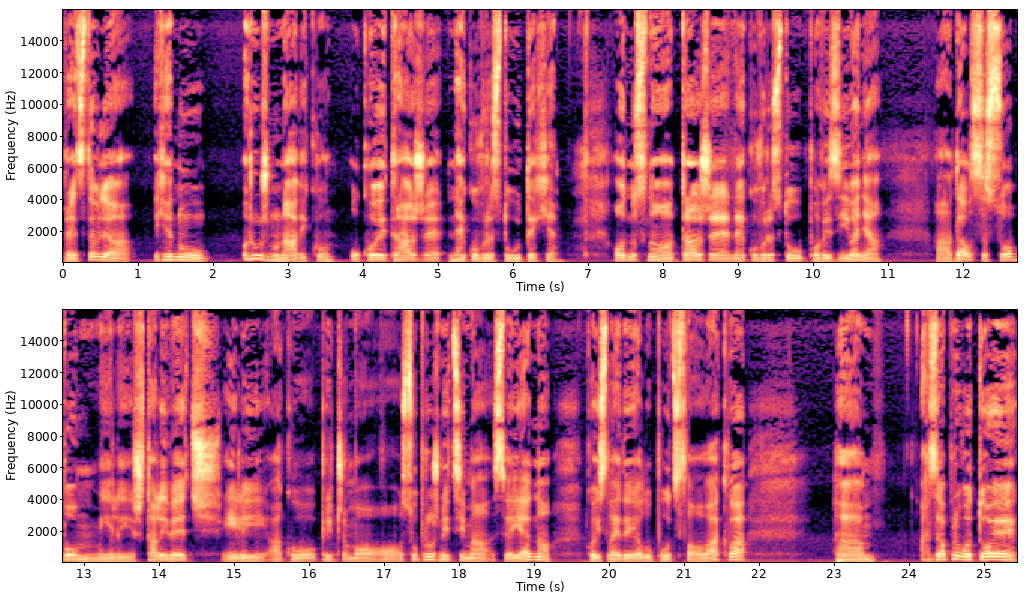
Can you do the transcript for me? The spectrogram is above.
predstavlja jednu ružnu naviku u kojoj traže neku vrstu utehe, odnosno traže neku vrstu povezivanja a, da li sa sobom ili šta li već, ili ako pričamo o supružnicima, svejedno, koji slede jel, uputstva ovakva, a, A zapravo to je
